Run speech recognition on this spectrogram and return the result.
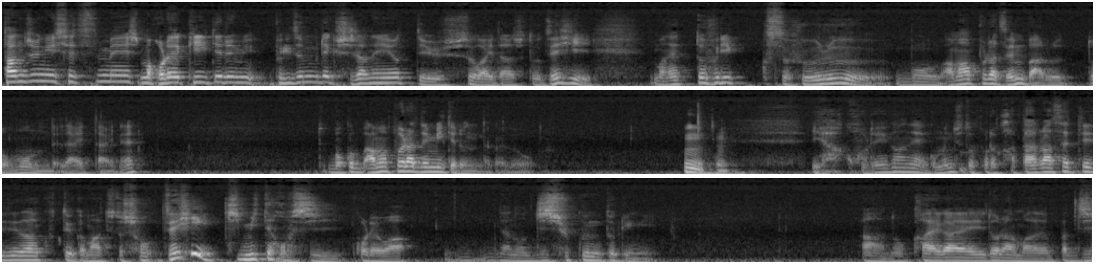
単純に説明し、まあ、これ聞いてるプリズムブレイク知らねえよっていう人がいたらちょっとぜひ、まあ、ネットフリックスフルもうアマプラ全部あると思うんで大体ね。僕アマプラで見てるんだけど。うんうん。いやこれがねごめんちょっとこれ語らせていただくっていうかまあちょっとしょぜひ見てほしいこれは。あの自粛の時に。あの海外ドラマやっぱじ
